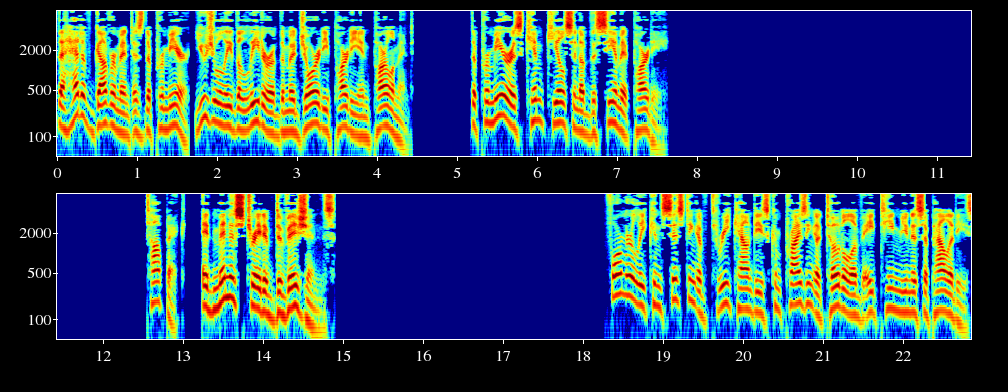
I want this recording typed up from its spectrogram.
The head of government is the premier, usually the leader of the majority party in parliament. The premier is Kim Kielsen of the Siumut Party. Administrative divisions Formerly consisting of three counties comprising a total of 18 municipalities,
